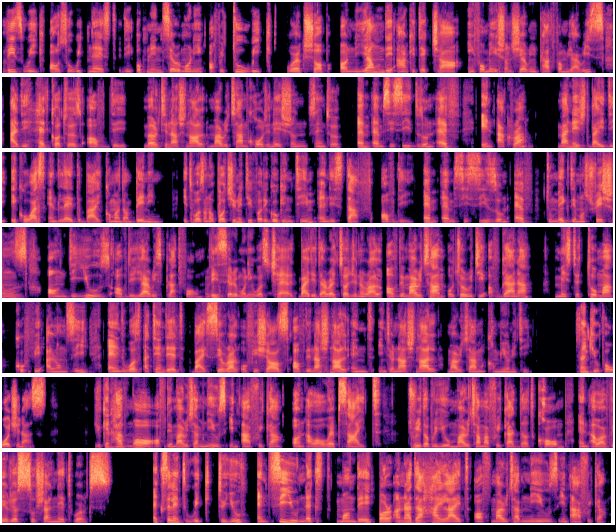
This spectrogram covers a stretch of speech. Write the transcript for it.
This week also witnessed the opening ceremony of a two-week workshop on Yaoundé Architecture Information Sharing Platform Yaris at the headquarters of the Multinational Maritime Coordination Center MMCC Zone F in Accra, managed by the ECOWAS and led by Commandant Benin. It was an opportunity for the Gogin team and the staff of the MMCC Zone F to make demonstrations on the use of the Yaris platform. This ceremony was chaired by the Director General of the Maritime Authority of Ghana, Mr. Thomas Kofi Alonsi, and was attended by several officials of the national and international maritime community. Thank you for watching us. You can have more of the maritime news in Africa on our website www.maritimeafrica.com and our various social networks. Excellent week to you and see you next Monday for another highlight of maritime news in Africa.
